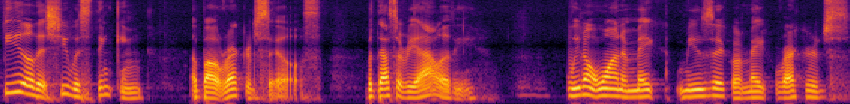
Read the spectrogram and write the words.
feel that she was thinking about record sales. But that's a reality. We don't want to make music or make records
